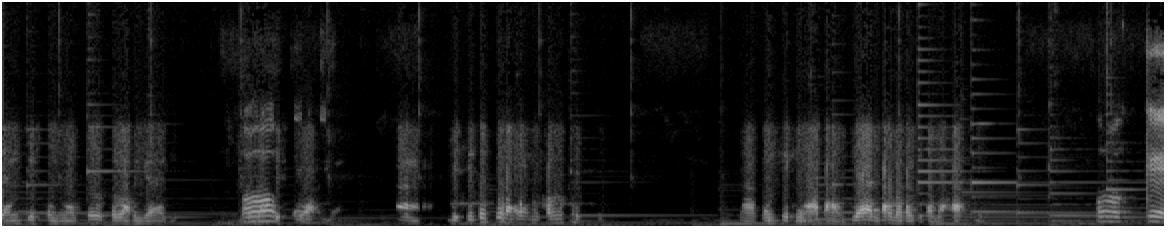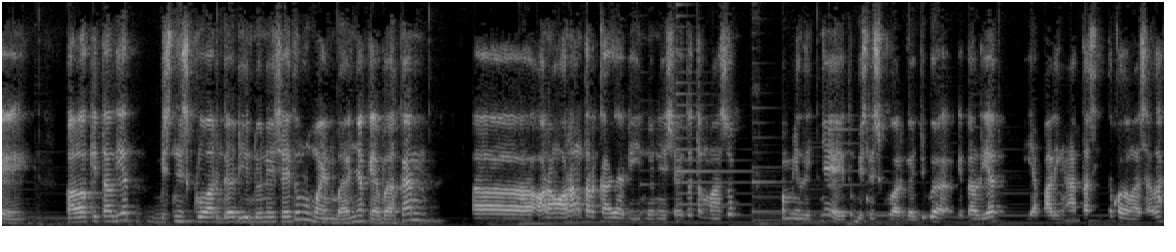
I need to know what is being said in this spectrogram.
yang sistemnya itu keluarga gitu. Oh. Keluarga. Nah, di situ tuh yang konflik. Nah, konfliknya apa aja ntar bakal kita bahas. Oke kalau kita lihat bisnis keluarga di Indonesia itu lumayan banyak ya. Bahkan eh, orang-orang terkaya di Indonesia itu termasuk pemiliknya yaitu bisnis keluarga juga. Kita lihat ya paling atas itu kalau nggak salah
